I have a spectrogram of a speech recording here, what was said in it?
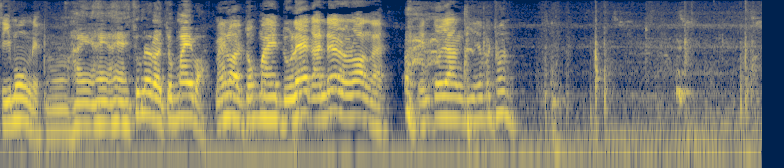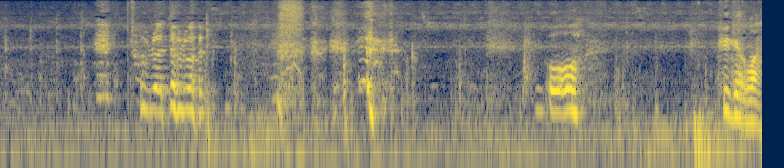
สี่โมงเนี่ย อ๋อให้ให้ให้ชุ่มได้หน่อยจบไหมบ่ไม่รอจบไหมดูแลกันเด้อน้องๆอะเป็นตัวอย่างที่ประชนตำรวจตำรวจ โอ้ คือกันว่า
